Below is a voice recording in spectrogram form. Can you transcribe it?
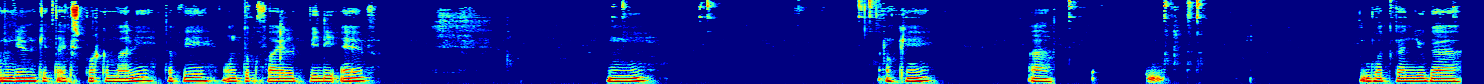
kemudian kita ekspor kembali tapi untuk file pdf ini. Oke. okay ah. Buatkan juga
